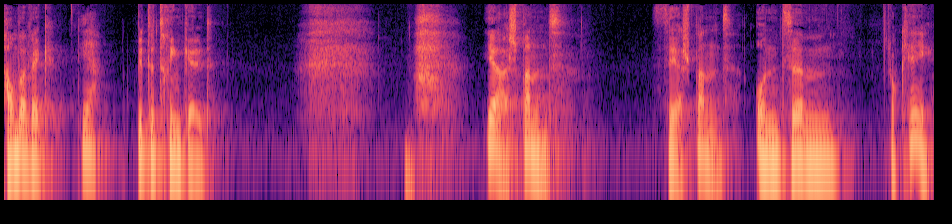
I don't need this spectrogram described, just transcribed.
Hauen wir weg. Ja. Bitte Trinkgeld. Ja, spannend. Sehr spannend. Und ähm, okay.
